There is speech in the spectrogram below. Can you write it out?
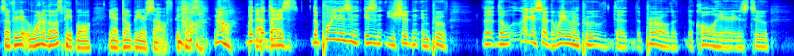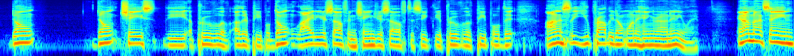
So if you're one of those people, yeah, don't be yourself because no, but that, but the, that is the point isn't isn't you shouldn't improve. The the like I said, the way to improve the the pearl, the the coal here is to don't don't chase the approval of other people. Don't lie to yourself and change yourself to seek the approval of people that honestly you probably don't want to hang around anyway. And I'm not saying,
